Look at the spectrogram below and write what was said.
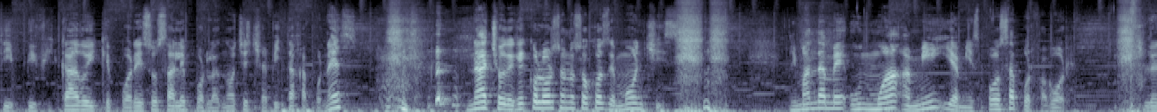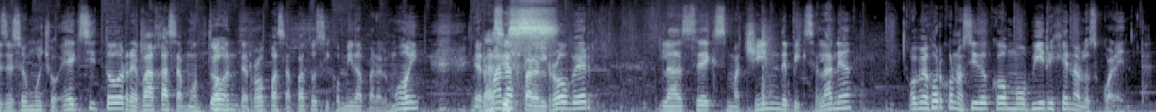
tipificado y que por eso sale por las noches chavita japonés? Nacho, ¿de qué color son los ojos de Monchis? Y mándame un mua a mí y a mi esposa, por favor. Les deseo mucho éxito, rebajas a montón de ropa, zapatos y comida para el Moy, hermanas Gracias. para el Robert, la Sex Machine de Pixelania, o mejor conocido como Virgen a los 40.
